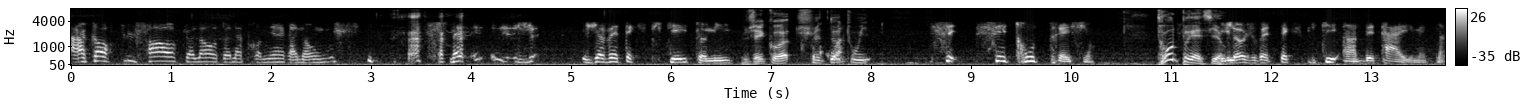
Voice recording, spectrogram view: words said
Encore plus fort que lors de la première annonce. Mais je, je vais t'expliquer, Tommy. J'écoute, je suis tout oui. C'est, trop de pression. Trop de pression. Et là, je vais t'expliquer en détail maintenant.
